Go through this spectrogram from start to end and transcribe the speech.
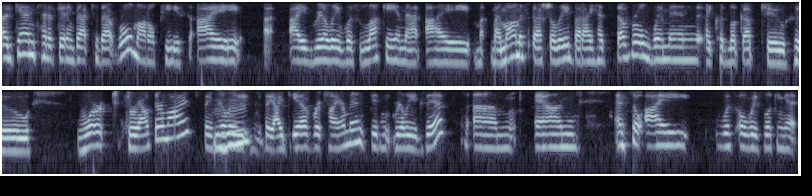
again, kind of getting back to that role model piece, I I really was lucky in that I, my mom especially, but I had several women I could look up to who worked throughout their lives. They really, mm-hmm. the idea of retirement didn't really exist, um, and and so I was always looking at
